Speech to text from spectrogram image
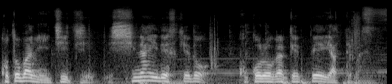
言葉にいちいちしないですけど心がけてやってます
